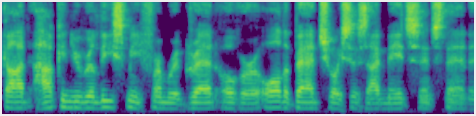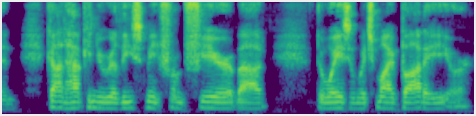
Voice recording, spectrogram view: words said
God, how can you release me from regret over all the bad choices I've made since then? And God, how can you release me from fear about the ways in which my body or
